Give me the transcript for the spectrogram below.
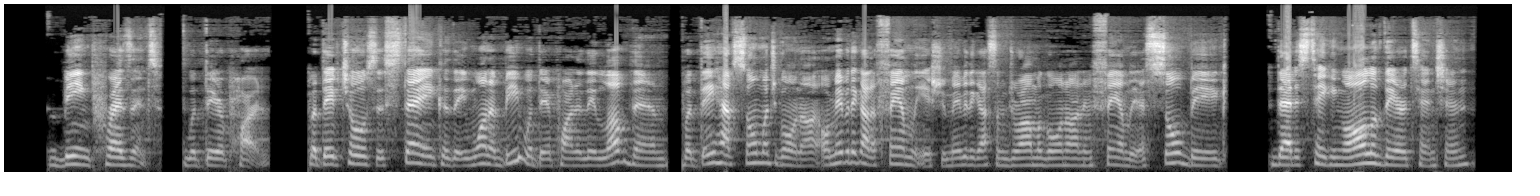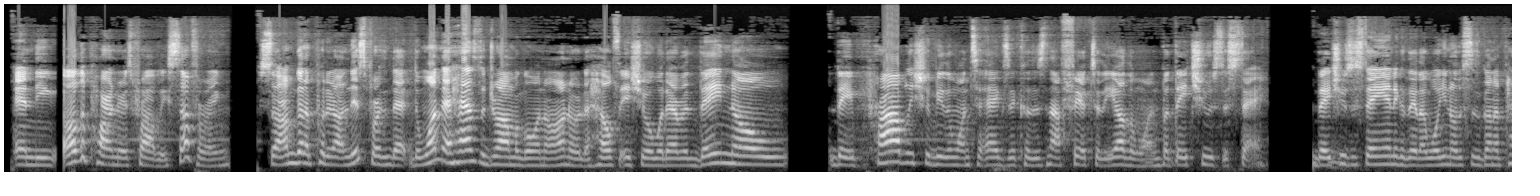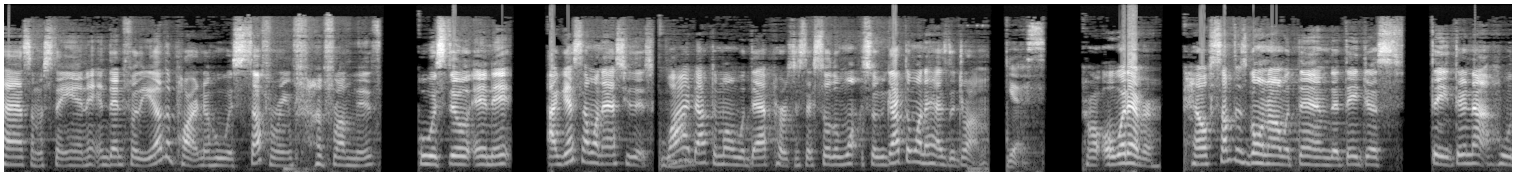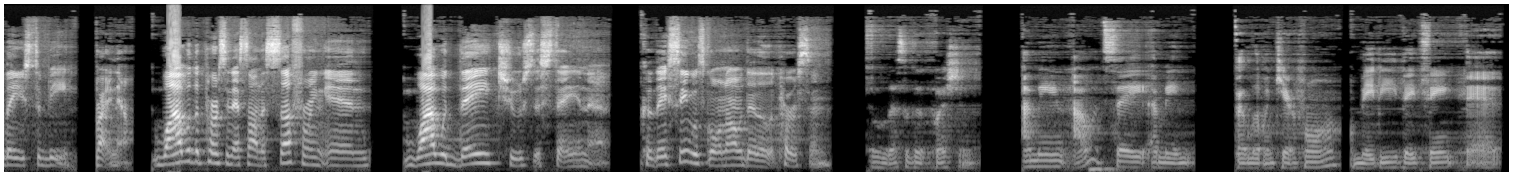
being present with their partner. But they've chose to stay because they want to be with their partner. They love them, but they have so much going on. Or maybe they got a family issue. Maybe they got some drama going on in family that's so big that is taking all of their attention and the other partner is probably suffering So I'm going to put it on this person that the one that has the drama going on or the health issue or whatever, they know they probably should be the one to exit because it's not fair to the other one, but they choose to stay. They choose to stay in it because they're like, well, you know, this is going to pass. I'm going to stay in it. And then for the other partner who is suffering from, this, who is still in it, I guess I want to ask you this: Why. Dr. Mohn, would that person say? So the one, so we got the one that has the drama, Yes. or, or whatever. Health, something's going on with them that they just they they're not who they used to be right now. Why would the person that's on the suffering end? Why would they choose to stay in that? Because they see what's going on with that other person. Oh, that's a good question. I mean, I would say, I mean, I love and care for them. Maybe they think that,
